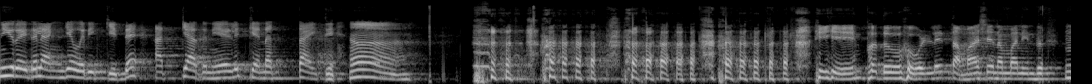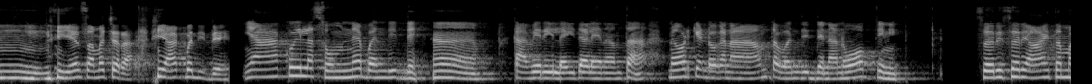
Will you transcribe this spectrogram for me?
ನೀರು ಇದ್ದಲ್ಲಿ ಹಂಗೆ ಒರಿಕ್ಕಿದ್ದೆ. ಅಕ್ಕಿ ಅದನ್ನ ಹೇಳಿ ನಗ್ತಾ ಐತಿ ಹಾ. ಏನ್ ಪದು ಒಳ್ಳೆ ತಮಾಷೆ ನಮ್ಮ ನಿಂದು. ಹ್ಮ್ ಏನ್ ಸಮಾಚಾರ? ಯಾಕೆ ಬಂದಿದ್ದೆ? ಯಾಕೂ ಇಲ್ಲ ಸುಮ್ಮನೆ ಬಂದಿದ್ದೆ. ಹ್ಮ್ ಕಾವೇರಿ ಇಲ್ಲ ಇದ್ದಾಳೇನೋ ಅಂತ ನೋಡ್ಕೊಂಡು ಹೋಗೋಣ ಅಂತ ಬಂದಿದ್ದೆ. ನಾನು ಹೋಗ್ತೀನಿ. ಸರಿ ಸರಿ ಆಯ್ತಮ್ಮ.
